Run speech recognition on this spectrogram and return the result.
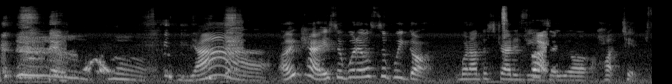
yeah. Okay. So what else have we got? What other strategies so, are your hot tips?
